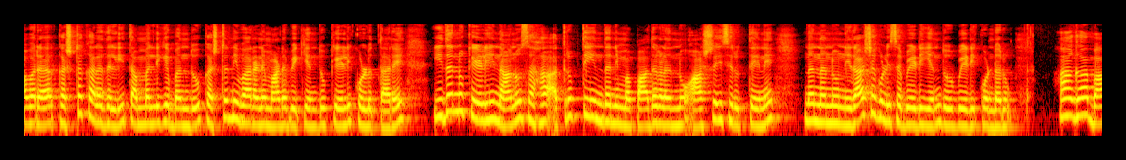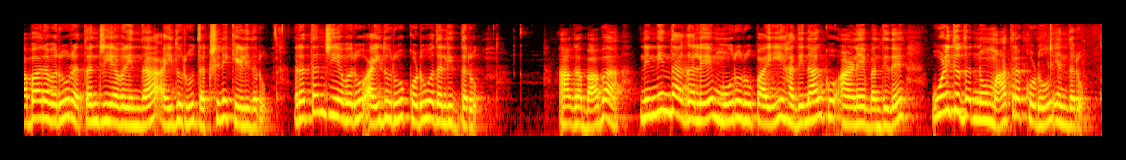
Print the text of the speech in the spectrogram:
ಅವರ ಕಷ್ಟಕಾಲದಲ್ಲಿ ತಮ್ಮಲ್ಲಿಗೆ ಬಂದು ಕಷ್ಟ ನಿವಾರಣೆ ಮಾಡಬೇಕೆಂದು ಕೇಳಿಕೊಳ್ಳುತ್ತಾರೆ. ಇದನ್ನು ಕೇಳಿ ನಾನು ಸಹ ಅತೃಪ್ತಿಯಿಂದ ನಿಮ್ಮ ಪಾದಗಳನ್ನು ಆಶ್ರಯಿಸಿರುತ್ತೇನೆ. ನನ್ನನ್ನು ನಿರಾಶೆಗೊಳಿಸಬೇಡಿ ಎಂದು ಬೇಡಿಕೊಂಡರು. ಆಗ ಬಾಬಾರವರು ರತನ್ಜಿಯವರಿಂದ ಐದುರು ದಕ್ಷಿಣೆ ಕೇಳಿದರು. ರತನ್ಜಿಯವರು ಐದುರು ಕೊಡುವುದಲ್ಲಿದ್ದರು. ಆಗ ಬಾಬಾ, ನಿನ್ನಿಂದಾಗಲೇ ಮೂರು ರೂಪಾಯಿ ಹದಿನಾಲ್ಕು ಆಣೆ ಬಂದಿದೆ, ಉಳಿದುದನ್ನು ಮಾತ್ರ ಕೊಡು ಎಂದರು.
